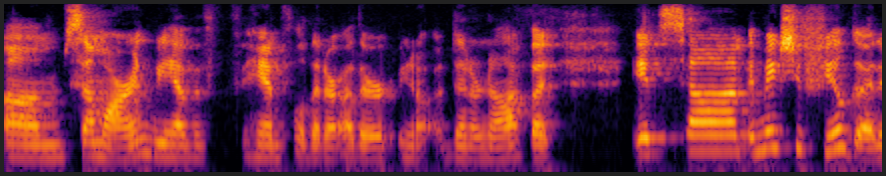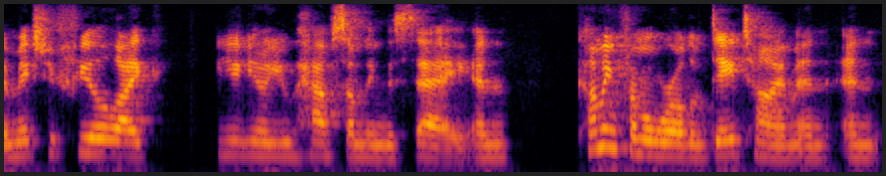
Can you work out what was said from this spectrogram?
Um, some aren't. We have a handful that are other, you know, that are not. But it's um, it makes you feel good. It makes you feel like you you know you have something to say. And coming from a world of daytime and and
